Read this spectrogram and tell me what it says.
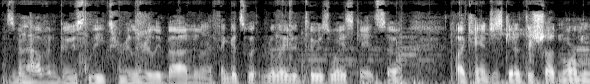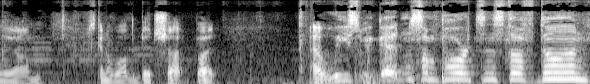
he's been having boost leaks really, really bad, and I think it's related to his wastegate. So if I can't just get it to shut normally, um, I'm just gonna weld the bit shut. But at least we're getting some parts and stuff done.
